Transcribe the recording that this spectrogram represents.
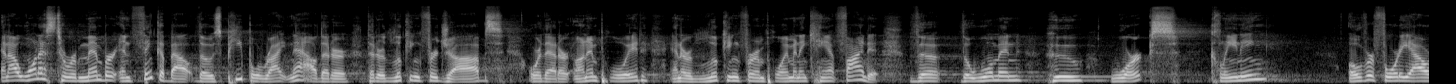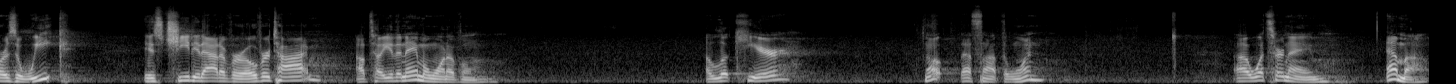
And I want us to remember and think about those people right now that are, that are looking for jobs or that are unemployed and are looking for employment and can't find it. The, the woman who works cleaning over 40 hours a week is cheated out of her overtime. I'll tell you the name of one of them. I look here. Nope, that's not the one. Uh, what's her name? Emma.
